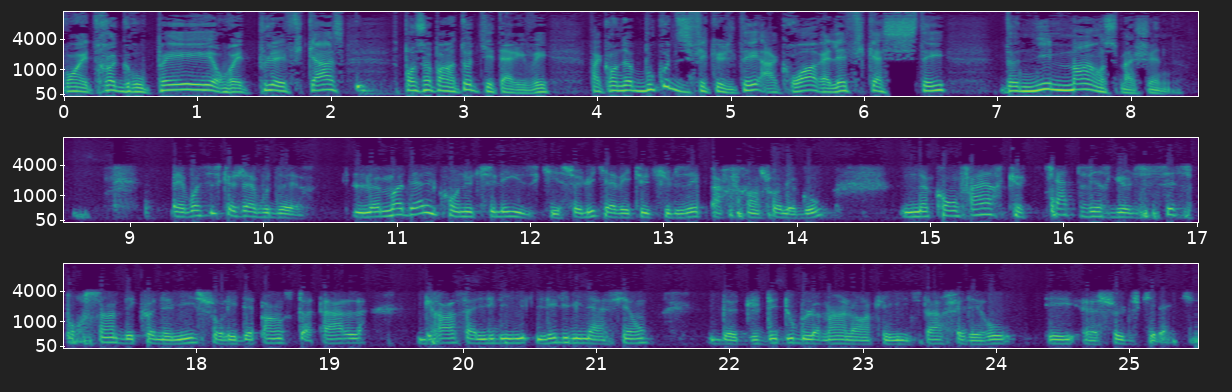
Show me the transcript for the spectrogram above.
vont être regroupés, on va être plus efficace. C'est pas ça pantoute qui est arrivé. Fait qu'on a beaucoup de difficultés à croire à l'efficacité d'une immense machine. Ben, voici ce que j'ai à vous dire. Le modèle qu'on utilise, qui est celui qui avait été utilisé par François Legault, ne confère que 4,6% d'économie sur les dépenses totales grâce à l'éli- l'élimination du dédoublement là, entre les ministères fédéraux et euh, ceux du Québec.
